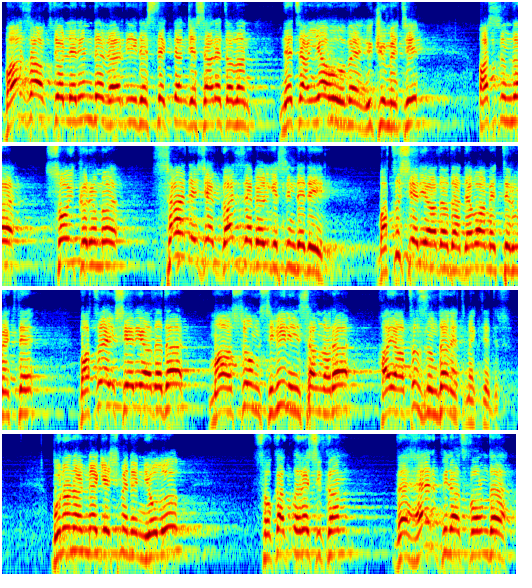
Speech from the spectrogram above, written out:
bazı aktörlerin de verdiği destekten cesaret alan Netanyahu ve hükümeti aslında soykırımı sadece Gazze bölgesinde değil, Batı Şeria'da da devam ettirmekte, Batı Şeria'da da masum sivil insanlara hayatı zindan etmektedir. Bunun önüne geçmenin yolu sokaklara çıkan ve her platformda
